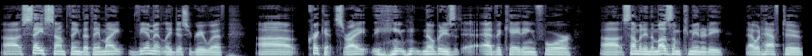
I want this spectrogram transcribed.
uh, say something that they might vehemently disagree with, uh, crickets, right? Nobody's advocating for uh, somebody in the Muslim community that would have to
